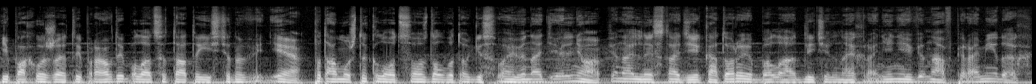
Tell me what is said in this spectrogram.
И похоже, этой правдой была цитата истины в вине, потому что Клод создал в итоге свою винодельню, финальной стадией которой было длительное хранение вина в пирамидах.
